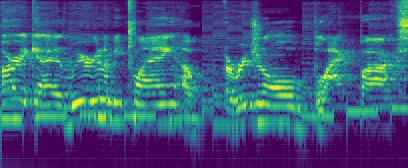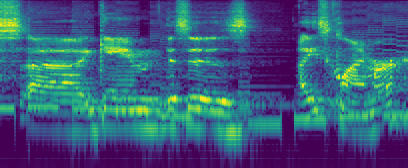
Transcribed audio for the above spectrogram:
All right, guys, we are going to be playing a original black box uh, game. This is Ice Climber.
